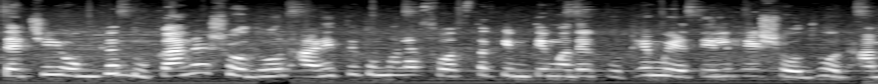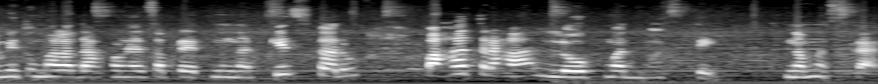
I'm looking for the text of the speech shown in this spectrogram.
त्याची योग्य दुकानं शोधून आणि ते तुम्हाला स्वस्त किमतीमध्ये कुठे मिळतील हे शोधून आम्ही तुम्हाला दाखवण्याचा प्रयत्न नक्कीच करू. पाहत रहा लोकमत भक्ती. नमस्कार.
